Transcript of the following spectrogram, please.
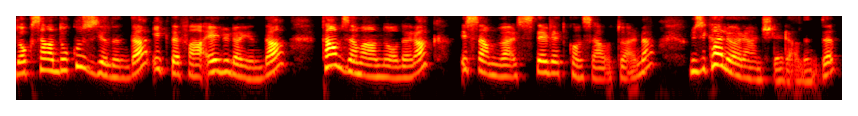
1999 yılında ilk defa Eylül ayında tam zamanlı olarak İstanbul Üniversitesi Devlet Konservatuarı'na müzikal öğrencileri alındı.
